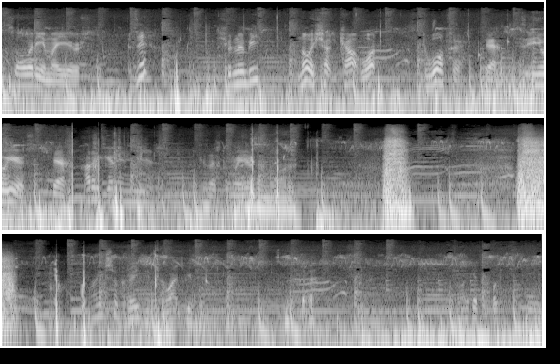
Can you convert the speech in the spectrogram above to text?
It's already in my ears. Is it? Shouldn't it be? No, it shut cut. What? The water. Yeah. It's in your ears. Yeah. How did it get in your ears? Because I put my ears in the water. So crazy to white people? I want to get fucking clean.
